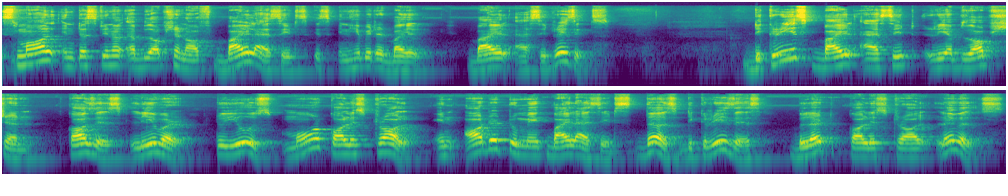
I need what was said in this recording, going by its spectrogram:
Small intestinal absorption of bile acids is inhibited by bile acid resins. Decreased bile acid reabsorption causes liver to use more cholesterol in order to make bile acids, thus decreases blood cholesterol levels.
